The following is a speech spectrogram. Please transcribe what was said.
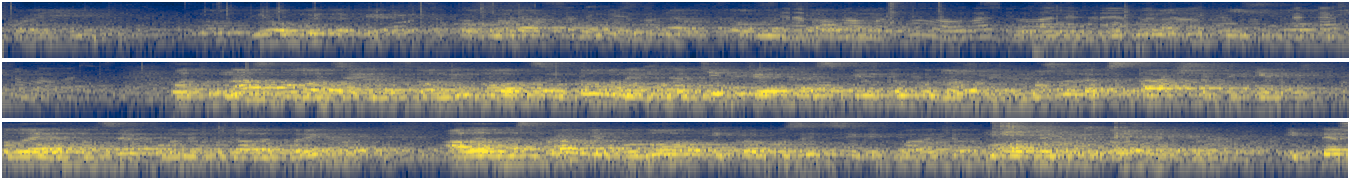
України. Тут його видати такого малярського визнання цього митця. Сирапова Микола у вас була не гребена. Яка сума у вас? От у нас було цей аукціон, він був акцентований було тільки е, спілка художників. Можливо, як старші такі колеги по цеху, вони подали приклад. Але насправді було і пропозиції від багатьох молодих художників. І теж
